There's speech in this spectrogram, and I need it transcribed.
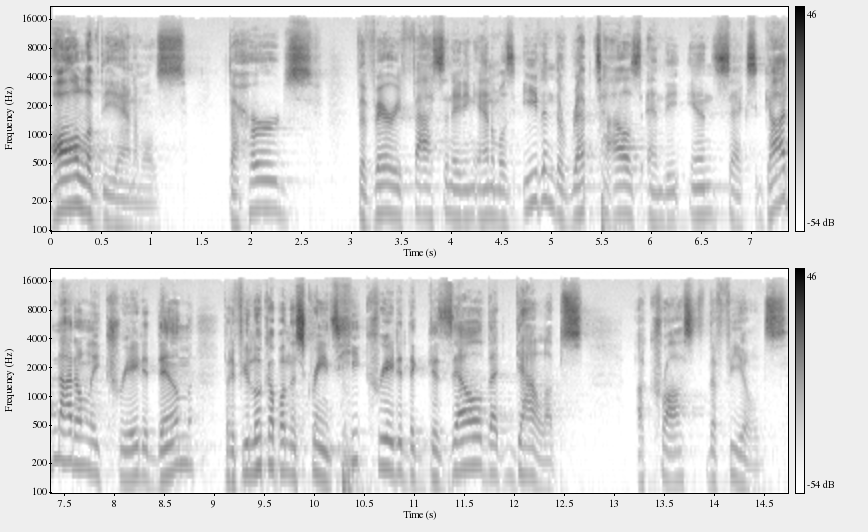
all of the animals, the herds, the very fascinating animals, even the reptiles and the insects. God not only created them, but if you look up on the screens, He created the gazelle that gallops across the fields.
